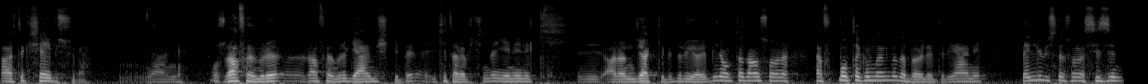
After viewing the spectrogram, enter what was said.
artık şey bir süre. Yani Uzun. raf ömrü raf ömrü gelmiş gibi. İki taraf için de yenilik e, aranacak gibi duruyor. Bir noktadan sonra ya futbol takımlarında da böyledir. Yani belli bir süre sonra sizin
